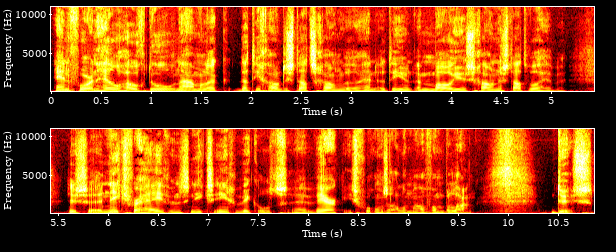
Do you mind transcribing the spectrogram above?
en voor een heel hoog doel. Namelijk dat hij gewoon de stad schoon wil. Hè? Dat hij een, mooie, schone stad wil hebben. Dus uh, niks verhevens, niks ingewikkelds. Uh, werk is voor ons allemaal van belang. Dus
